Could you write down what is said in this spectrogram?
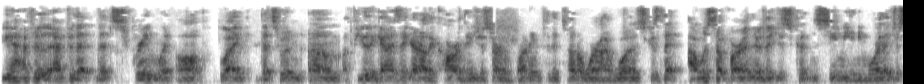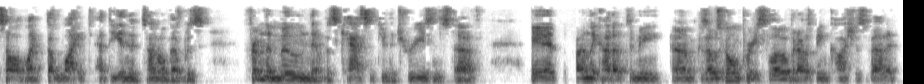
yeah, after, after that, that scream went off, like that's when, um, a few of the guys, they got out of the car and they just started running to the tunnel where I was because that, I was so far in there, they just couldn't see me anymore. They just saw like the light at the end of the tunnel that was from the moon that was casting through the trees and stuff. And finally caught up to me, um, cause I was going pretty slow, but I was being cautious about it.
